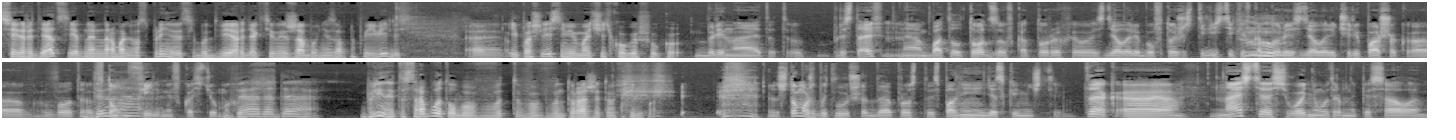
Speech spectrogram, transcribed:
всей радиации, я бы, наверное, нормально воспринял, если бы две радиоактивные жабы внезапно появились и пошли с ними мочить Кога-Шуку. Блин, а этот, э, представь, Батл Тодзов, которых э, сделали бы в той же стилистике, в которой сделали черепашек э, вот э, в Да. том фильме, в костюмах. Да-да-да. Блин, это сработало бы вот в, в антураже этого фильма. Что может быть лучше, да, просто исполнение детской мечты. Так, э, Настя сегодня утром написала,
